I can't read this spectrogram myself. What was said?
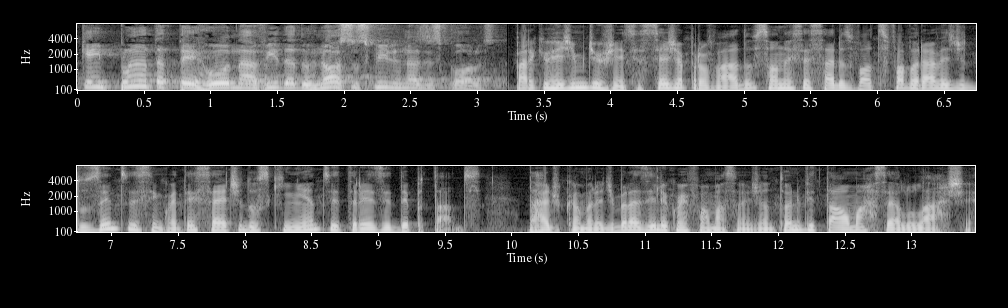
quem planta terror na vida dos nossos filhos nas escolas. Para que o regime de urgência seja aprovado, são necessários votos favoráveis de 257 dos 513 deputados. Da Rádio Câmara de Brasília, com informações de Antônio Vital, Marcelo Larcher.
